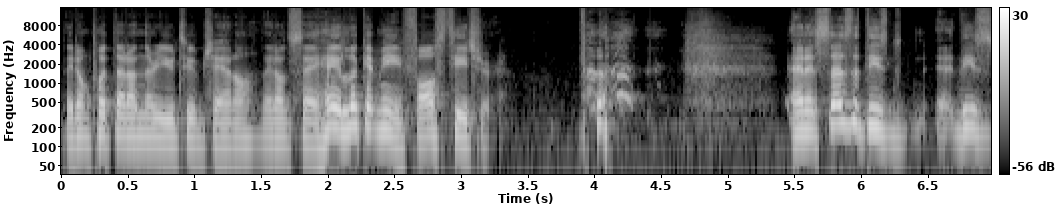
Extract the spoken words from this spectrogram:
They don't put that on their YouTube channel. They don't say, hey, look at me, false teacher. And it says that these, these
